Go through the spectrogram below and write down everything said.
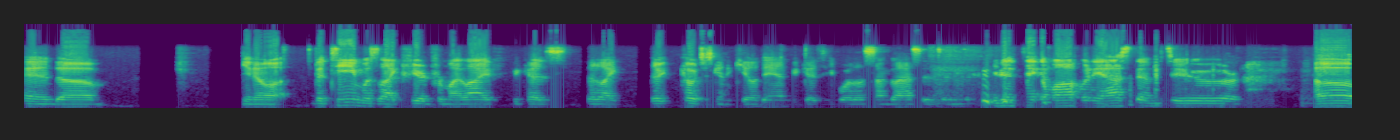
and um, you know the team was like feared for my life because they're like the coach is going to kill Dan because he wore those sunglasses and he didn't take them off when he asked them to. Or, um,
